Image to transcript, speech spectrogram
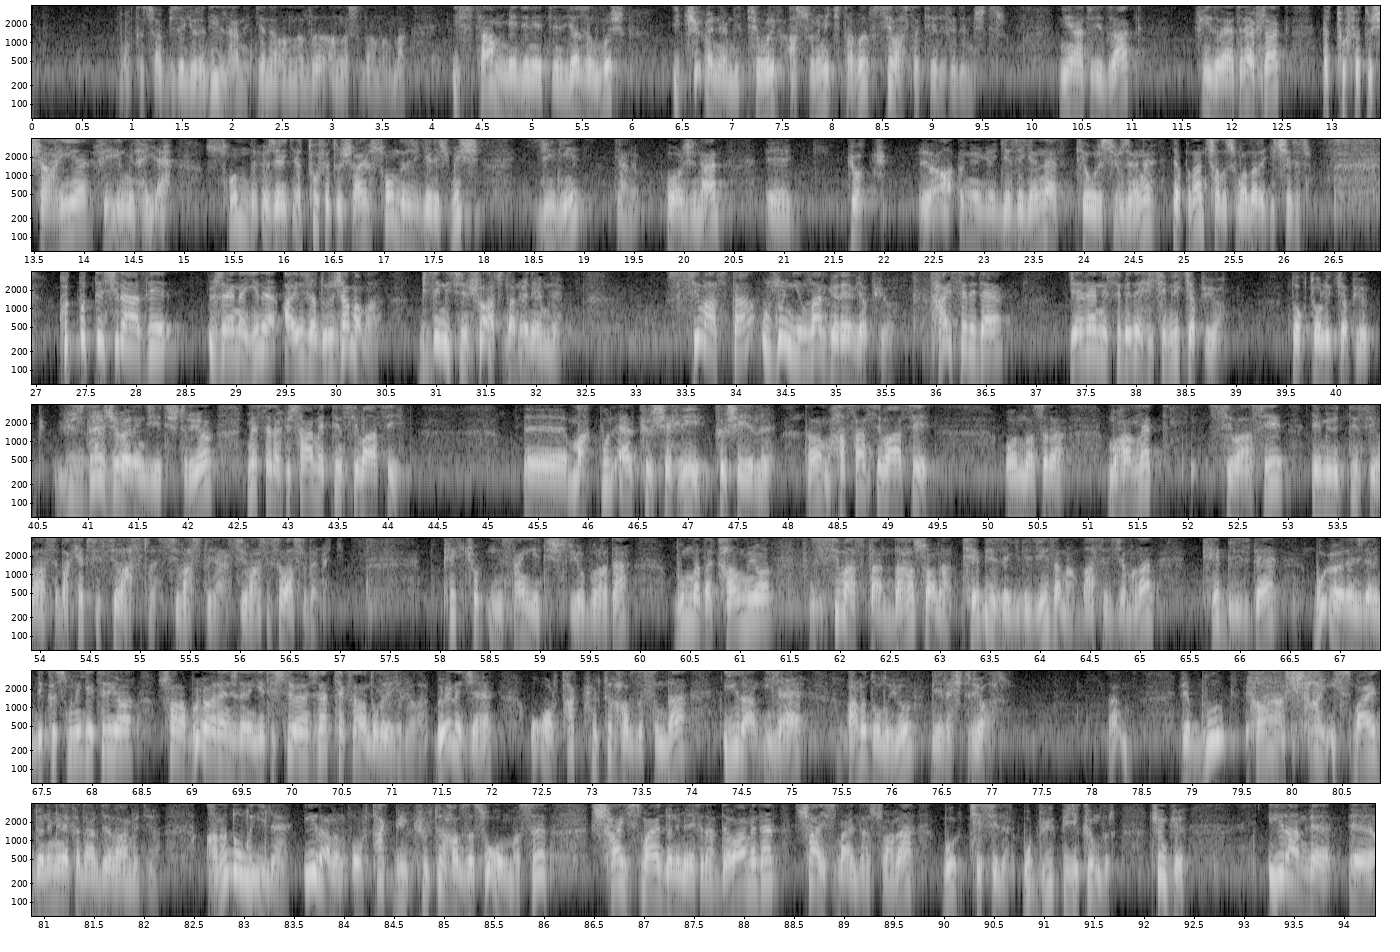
Orta Çağ bize göre değil de hani genel anladığı, anlaşıldığı anlamda İslam medeniyetine yazılmış iki önemli teorik astronomi kitabı Sivas'ta telif edilmiştir. Nihayetül İdrak fi idrayatil eflak etufetü şahiye fi ilmil heyye. Son özellikle etufetü şahiye son derece gelişmiş yeni yani orijinal e, gök gezegenler teorisi üzerine yapılan çalışmaları içerir. Kutbuddin Şirazi üzerine yine ayrıca duracağım ama bizim için şu açıdan önemli. Sivas'ta uzun yıllar görev yapıyor. Kayseri'de, Gevernesibe'de hekimlik yapıyor. Doktorluk yapıyor. Yüzlerce öğrenci yetiştiriyor. Mesela Hüsamettin Sivasi, e, Makbul El Kırşehri, Kırşehirli. Tamam mı? Hasan Sivasi, ondan sonra Muhammed Sivasi, Eminüddin Sivasi. Bak hepsi Sivaslı. Sivaslı yani. Sivasi Sivaslı demek. Pek çok insan yetiştiriyor burada. Bununla da kalmıyor. Sivas'tan daha sonra Tebriz'e gideceği zaman bahsedeceğim ondan. Tebriz'de bu öğrencilerin bir kısmını getiriyor. Sonra bu öğrencilerin yetiştiği öğrenciler tekrar Anadolu'ya geliyorlar. Böylece o ortak kültür havzasında İran ile Anadolu'yu birleştiriyorlar. Tamam mı? Ve bu ta Şah İsmail dönemine kadar devam ediyor. Anadolu ile İran'ın ortak bir kültür havzası olması Şah İsmail dönemine kadar devam eder. Şah İsmail'den sonra bu kesilir. Bu büyük bir yıkımdır. Çünkü İran ve e,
